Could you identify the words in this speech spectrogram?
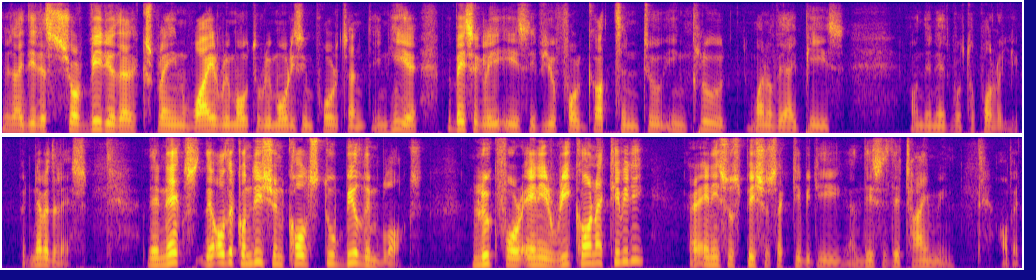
I did a short video that explained why remote to remote is important in here. But basically is if you've forgotten to include one of the IPs on the network topology. But nevertheless, the next, the other condition calls two building blocks look for any recon activity or any suspicious activity and this is the timing of it.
